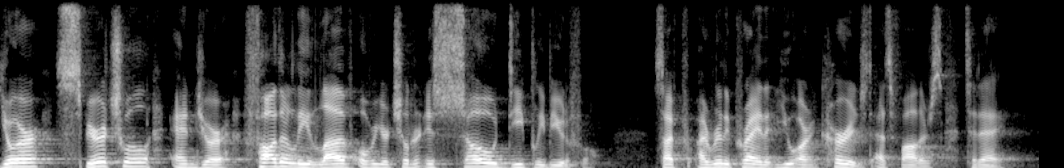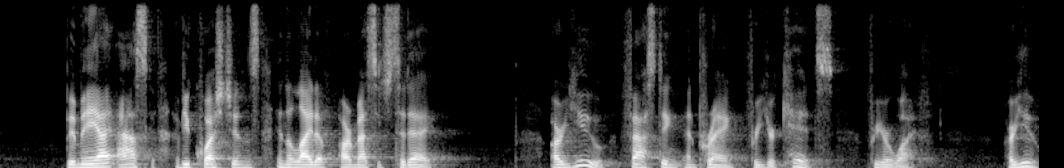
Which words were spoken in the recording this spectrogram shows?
your spiritual and your fatherly love over your children is so deeply beautiful. So I, I really pray that you are encouraged as fathers today. But may I ask a few questions in the light of our message today? Are you fasting and praying for your kids, for your wife? are you?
